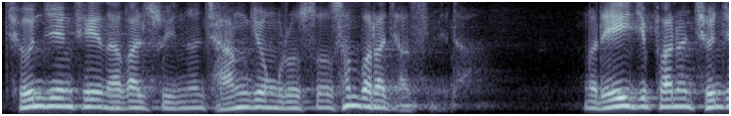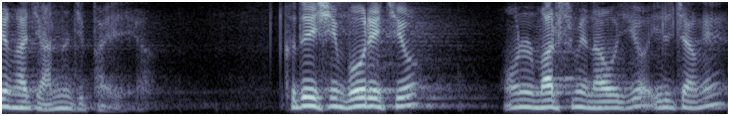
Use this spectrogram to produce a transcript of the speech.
전쟁터에 나갈 수 있는 장정으로서 선발하지 않습니다. 그러니까 레이 지파는 전쟁하지 않는 지파예요. 그 대신 뭘 했죠? 오늘 말씀에 나오죠. 1장에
